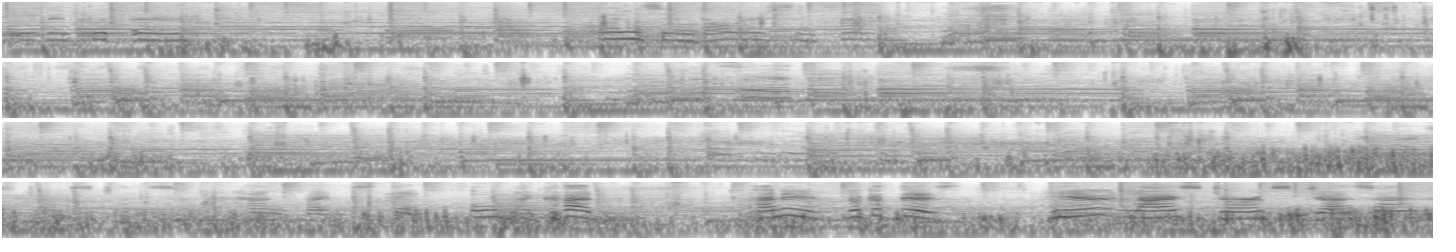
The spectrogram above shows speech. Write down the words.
Even put the coins and dollars inside. Hanged by mistake. Oh my God, honey, look at this. Here lies George Johnson,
